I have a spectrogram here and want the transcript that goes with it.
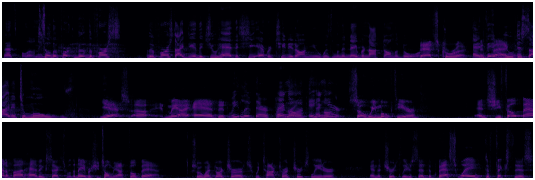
That's baloney. So the, fir- the, the first the first idea that you had that she ever cheated on you was when the neighbor knocked on the door. That's correct. and In then fact, you decided to move. Yes, uh, may I add that we lived there for Hang like on, eight hang on. years. So we moved here, and she felt bad about having sex with a neighbor. She told me, I feel bad. So we went to our church, we talked to our church leader, and the church leader said the best way to fix this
